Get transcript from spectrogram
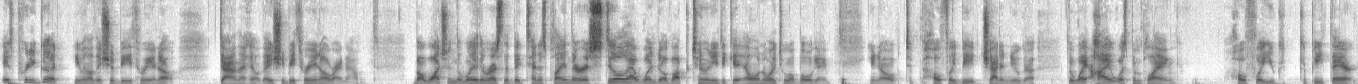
is pretty good, even though they should be three and zero. Oh. Down that hill, they should be three and zero right now. But watching the way the rest of the Big Ten is playing, there is still that window of opportunity to get Illinois to a bowl game. You know, to hopefully beat Chattanooga. The way Iowa's been playing, hopefully you could compete there.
